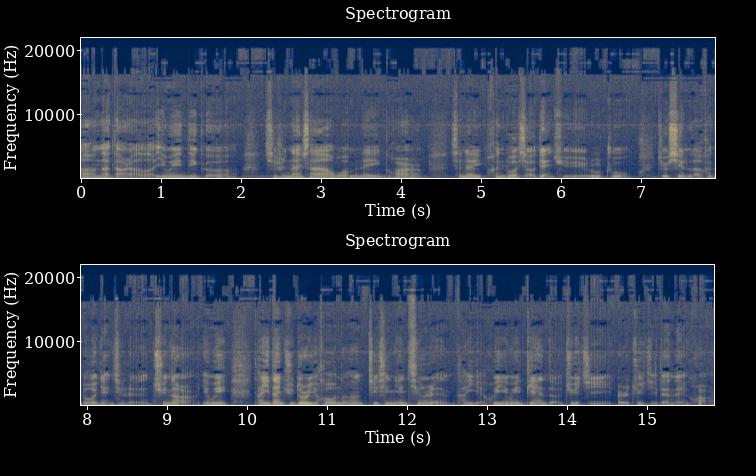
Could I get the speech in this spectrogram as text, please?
啊，那当然了，因为那个其实南山啊，我们那一块儿现在很多小店去入驻，就吸引了很多年轻人去那儿。因为他一旦聚堆儿以后呢，这些年轻人他也会因为店的聚集而聚集在那一块儿，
